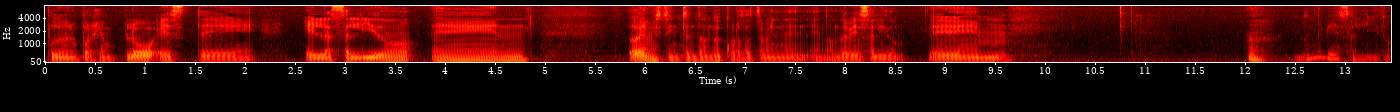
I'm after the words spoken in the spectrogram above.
Pues bueno, por ejemplo, este él ha salido en Ay, me estoy intentando acordar también en, dónde había salido. Eh, ah, ¿Dónde había salido?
